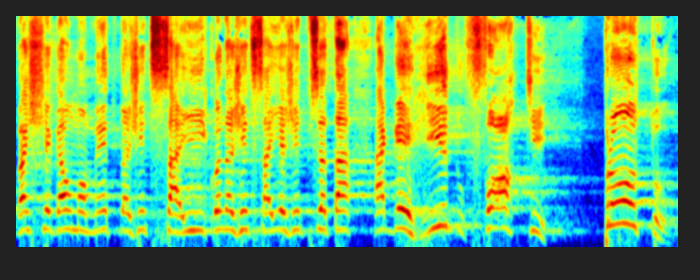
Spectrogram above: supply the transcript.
vai chegar o momento da gente sair. Quando a gente sair, a gente precisa estar aguerrido, forte, pronto.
